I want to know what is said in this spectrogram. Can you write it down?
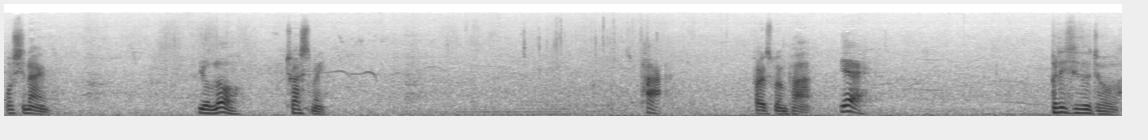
What's your name? Your law. Trust me. It's Pat. Postman Pat. Yeah. Put it to the door.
